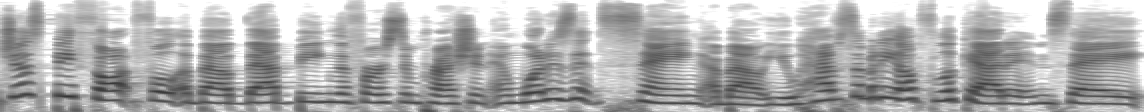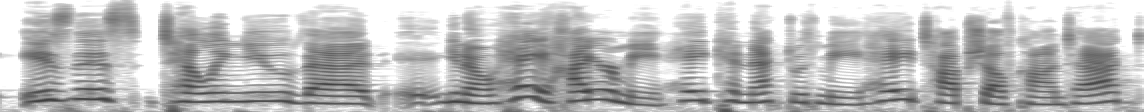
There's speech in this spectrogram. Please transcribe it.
just be thoughtful about that being the first impression and what is it saying about you? Have somebody else look at it and say, is this telling you that eh, you know, hey, hire me, hey, connect with me, hey, top shelf contact,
